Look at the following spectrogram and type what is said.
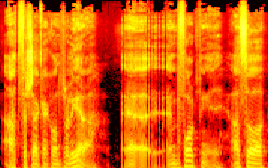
att försöka kontrollera eh, en befolkning i. Alltså,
